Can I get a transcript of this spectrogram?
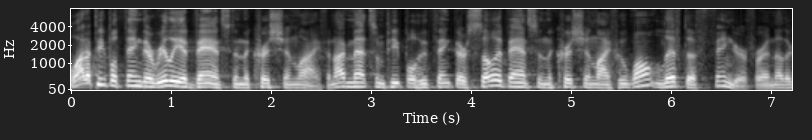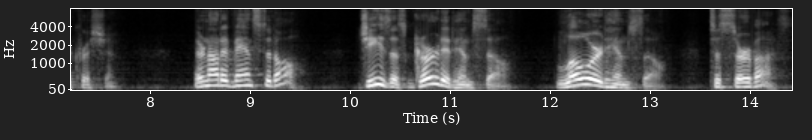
A lot of people think they're really advanced in the Christian life. And I've met some people who think they're so advanced in the Christian life who won't lift a finger for another Christian. They're not advanced at all. Jesus girded himself, lowered himself to serve us.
